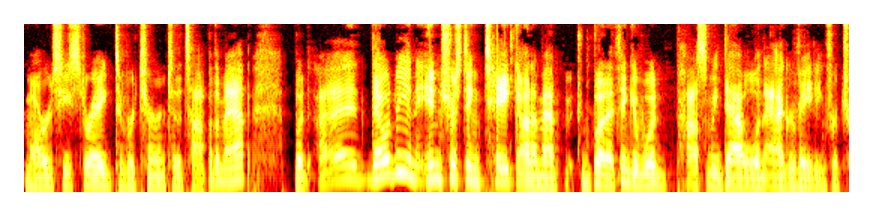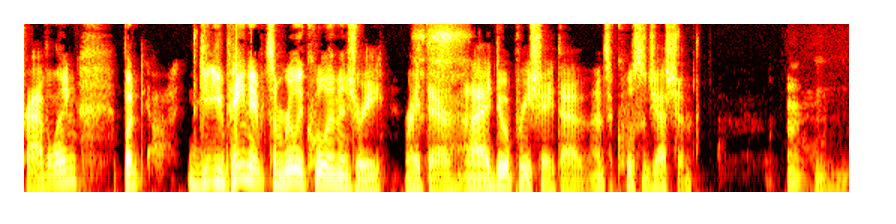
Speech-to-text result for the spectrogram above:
Mars Easter egg to return to the top of the map. But I, that would be an interesting take on a map. But I think it would possibly dabble in aggravating for traveling. But you you painted some really cool imagery right there, and I do appreciate that. That's a cool suggestion. Mhm.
